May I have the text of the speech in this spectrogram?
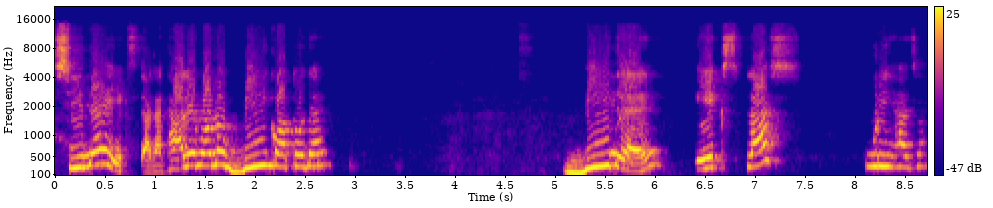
সি দেয় এক্স টাকা। তাহলে বলো বি কত দেয়? বি দেয় এক্স প্লাস কুড়ি হাজার।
